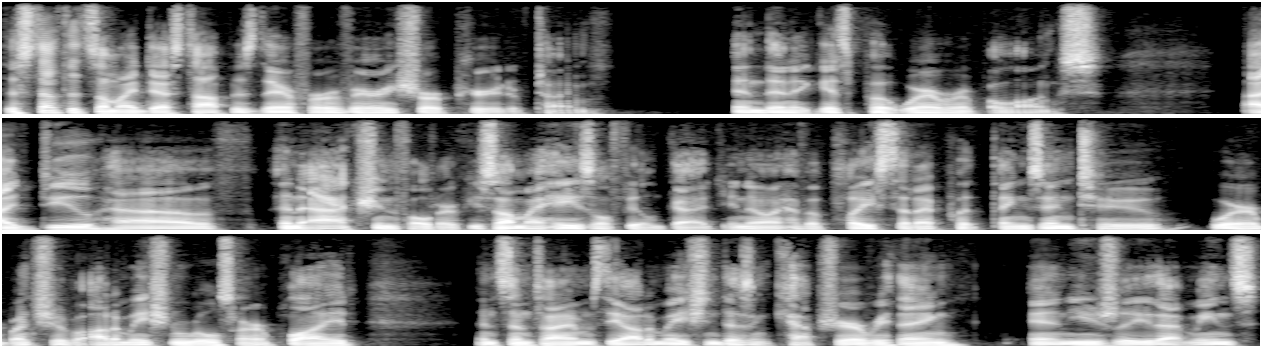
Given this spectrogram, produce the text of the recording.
the stuff that's on my desktop is there for a very short period of time, and then it gets put wherever it belongs. I do have an action folder. If you saw my Hazel Field guide, you know I have a place that I put things into where a bunch of automation rules are applied. And sometimes the automation doesn't capture everything. And usually that means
